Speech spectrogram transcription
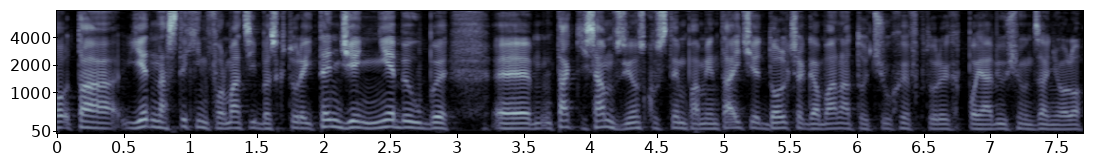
to ta jedna z tych informacji, bez której ten dzień nie byłby e, taki sam. W związku z tym pamiętajcie, Dolce Gabbana to ciuchy, w których pojawił się Zaniolo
